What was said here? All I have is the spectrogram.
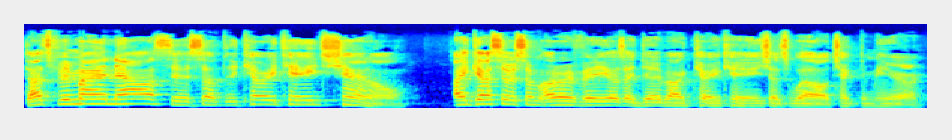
That's been my analysis of the Carykh channel. I guess there are some other videos I did about Carykh as well. Check them here.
